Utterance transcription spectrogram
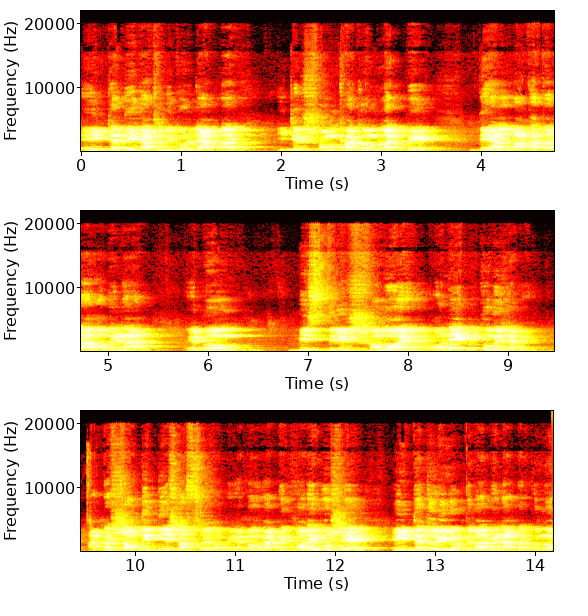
এই ইটটা দিয়ে গাঁথনি করলে আপনার ইটের সংখ্যা কম লাগবে, দেয়াল বাঁকা তারা হবে না, এবং মিস্ত্রির সময় অনেক কমে যাবে। আপনার সব দিক দিয়ে সাশ্রয় হবে, এবং আপনি ঘরে বসে এইটা তৈরি করতে পারবেন, আপনার কোনো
